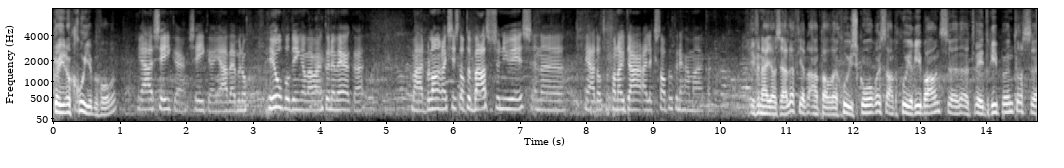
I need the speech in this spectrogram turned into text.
Kun je nog groeien bijvoorbeeld? Ja, zeker. zeker. Ja, we hebben nog heel veel dingen waar we aan kunnen werken. Maar het belangrijkste is dat de basis er nu is en uh, ja, dat we vanuit daar eigenlijk stappen kunnen gaan maken. Even naar jouzelf. Je hebt een aantal eh, goede scores, een aantal goede rebounds, uh, twee driepunters. Uh,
